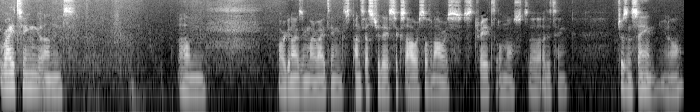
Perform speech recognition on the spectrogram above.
writing and um, organizing my writing. Spent yesterday six hours, seven hours straight almost uh, editing, which is insane, you know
